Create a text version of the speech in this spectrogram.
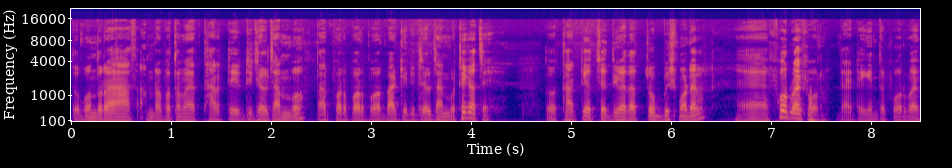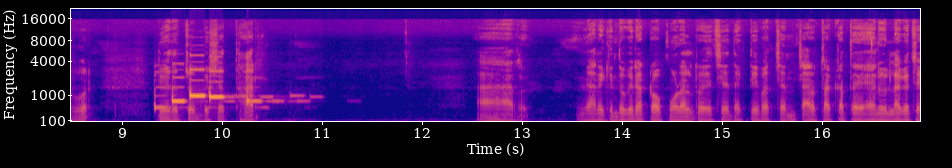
তো বন্ধুরা, আমরা প্রথমে থারটির ডিটেল জানব, তারপর পর পর বাকি ডিটেল জানব, ঠিক আছে? তো থারটি হচ্ছে দুই হাজার চব্বিশ মডেল ফোর বাই ফোর, গাড়িটি কিন্তু ফোর বাই ফোর, দুই হাজার চব্বিশের থার। আর গাড়ি কিন্তু এটা টপ মডেল রয়েছে, দেখতেই পাচ্ছেন চার চাকাতে অ্যালুইল লাগেছে,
